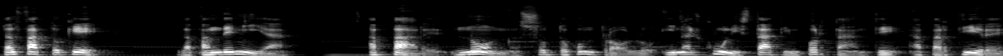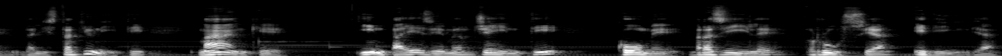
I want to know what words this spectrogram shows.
dal fatto che la pandemia appare non sotto controllo in alcuni stati importanti, a partire dagli Stati Uniti, ma anche in paesi emergenti come Brasile, Russia ed India.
